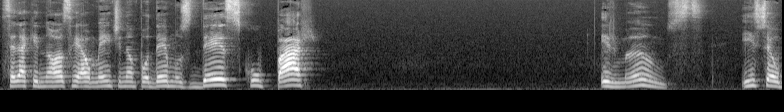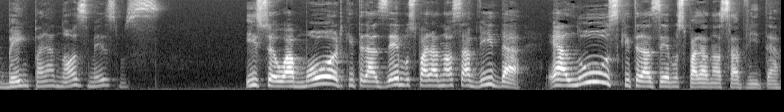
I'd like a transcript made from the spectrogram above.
Será que nós realmente não podemos desculpar? Irmãos, isso é o bem para nós mesmos. Isso é o amor que trazemos para a nossa vida é a luz que trazemos para a nossa vida.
